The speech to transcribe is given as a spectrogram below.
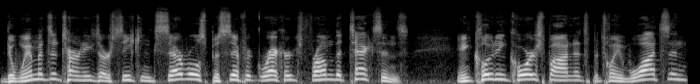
The women's attorneys are seeking several specific records from the Texans, including correspondence between Watson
